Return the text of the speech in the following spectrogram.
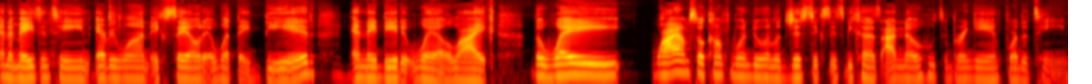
an amazing team. Everyone excelled at what they did and mm-hmm. they did it well. Like the way why I'm so comfortable in doing logistics is because I know who to bring in for the team.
